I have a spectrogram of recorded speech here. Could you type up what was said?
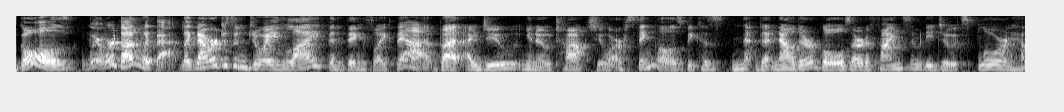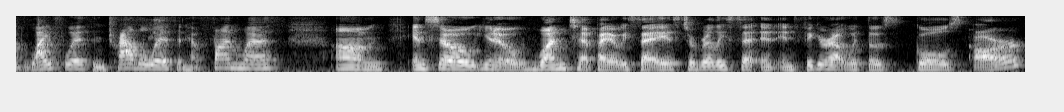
goals, we're, we're done with that. Like now we're just enjoying life and things like that. But I do, you know, talk to our singles because that now their goals are to find somebody to explore and have life with and travel with and have fun with. Um, and so, you know, one tip I always say is to really sit and, and figure out what those goals are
